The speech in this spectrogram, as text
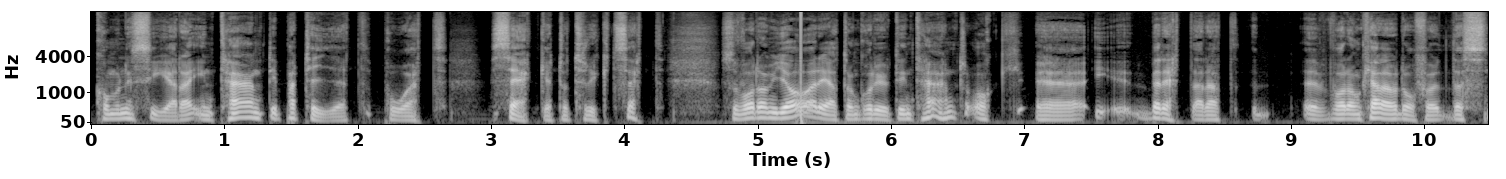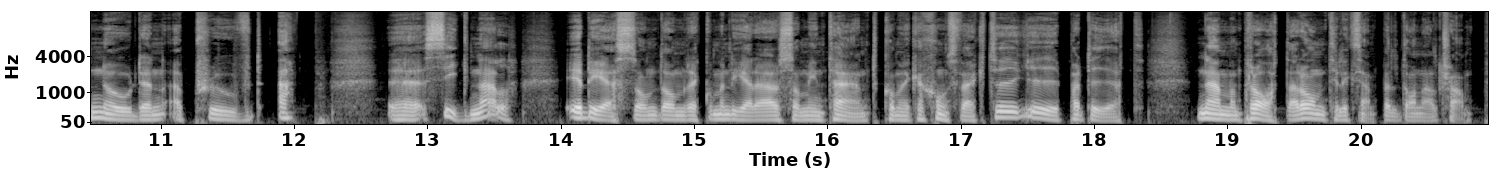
kommunicera internt i partiet på ett säkert och tryggt sätt. Så vad de gör är att de går ut internt och eh, berättar att eh, vad de kallar då för the Snowden approved app. Eh, Signal är det som de rekommenderar som internt kommunikationsverktyg i partiet när man pratar om till exempel Donald Trump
